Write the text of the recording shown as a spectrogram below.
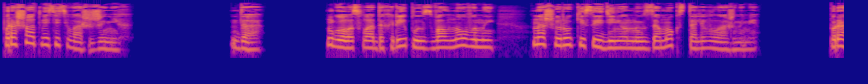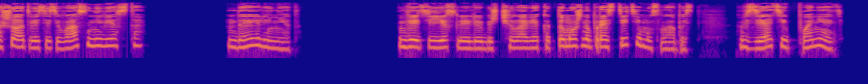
Прошу ответить ваш жених. Да. Голос Влада хриплый, взволнованный, наши руки, соединенные в замок, стали влажными. Прошу ответить вас, невеста. Да или нет? Ведь если любишь человека, то можно простить ему слабость, взять и понять.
